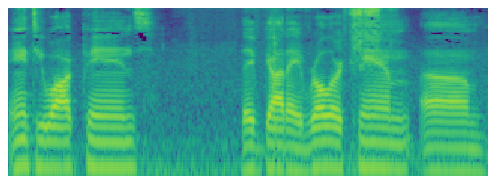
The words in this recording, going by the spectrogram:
anti-walk pins. They've got a roller cam um,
